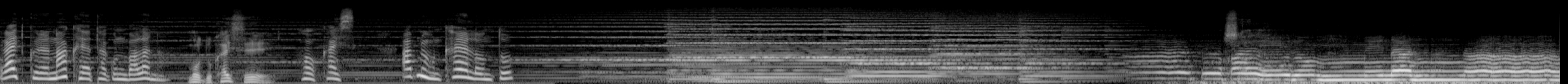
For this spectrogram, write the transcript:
রাইত করে না খায়া থাকুন বালা না মধু খাইছে হ খাইছে আপনি হন খায়ালন তো خير من النار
